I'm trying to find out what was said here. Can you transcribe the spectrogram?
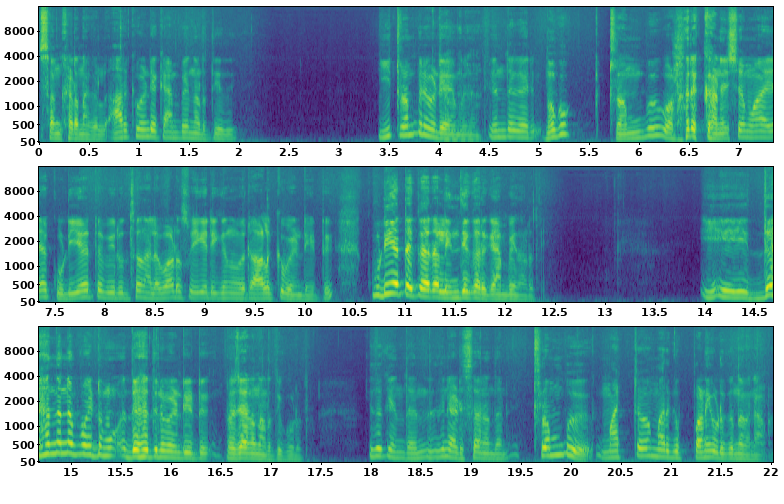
സംഘടനകൾ ആർക്ക് വേണ്ടിയാണ് ക്യാമ്പയിൻ നടത്തിയത്? ഈ ട്രംപിന് വേണ്ടി ക്യാമ്പയിൻ എന്താ കാര്യം? നോക്കൂ ട്രംപ് വളരെ കണിശമായ കുടിയേറ്റ വിരുദ്ധ നിലപാട് സ്വീകരിക്കുന്ന ഒരാൾക്ക് വേണ്ടിയിട്ട് കുടിയേറ്റക്കാരാൾ ഇന്ത്യക്കാർ ക്യാമ്പയിൻ നടത്തി. ഈ ഇദ്ദേഹം തന്നെ പോയിട്ട് ഇദ്ദേഹത്തിന് വേണ്ടിയിട്ട് പ്രചാരണം നടത്തി കൊടുത്തു. ഇതൊക്കെ എന്താ? ഇതിന്റെ അടിസ്ഥാനം എന്താണ്? ട്രംപ് മറ്റവന്മാർക്ക് പണി കൊടുക്കുന്നവനാണ്.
